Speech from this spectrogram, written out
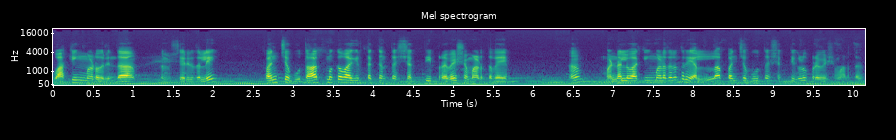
ವಾಕಿಂಗ್ ಮಾಡೋದ್ರಿಂದ ನಮ್ಮ ಶರೀರದಲ್ಲಿ ಪಂಚಭೂತಾತ್ಮಕವಾಗಿರ್ತಕ್ಕಂಥ ಶಕ್ತಿ ಪ್ರವೇಶ ಮಾಡ್ತವೆ. ಮಣ್ಣಲ್ಲಿ ವಾಕಿಂಗ್ ಮಾಡೋದ್ರಂದ್ರೆ ಎಲ್ಲ ಪಂಚಭೂತ ಶಕ್ತಿಗಳು ಪ್ರವೇಶ ಮಾಡ್ತವೆ.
